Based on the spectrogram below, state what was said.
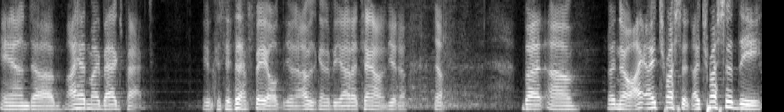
And uh, I had my bags packed because if that failed, you know, I was going to be out of town, you know. No. But, um, but no, I, I trusted. I trusted the,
